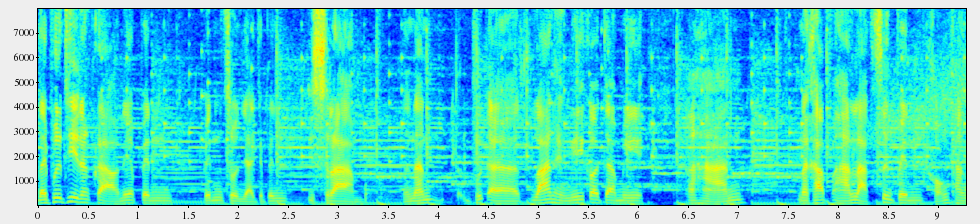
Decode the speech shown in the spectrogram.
ในพื้นที่ดังกล่าวเนี่ยเป็น เป็นส่วนใหญ่จะเป็นอิสลาม ดังนั้นร้านแห่งนี้ก็จะมีอาหารนะครับอาหารหลักซึ่งเป็นของทาง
